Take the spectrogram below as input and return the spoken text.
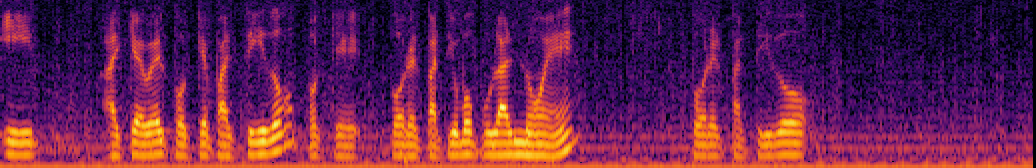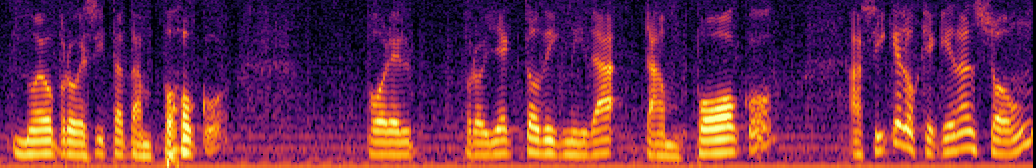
y hay que ver por qué partido, porque por el Partido Popular no es, por el Partido Nuevo Progresista tampoco, por el Proyecto Dignidad tampoco. Así que los que quedan son,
